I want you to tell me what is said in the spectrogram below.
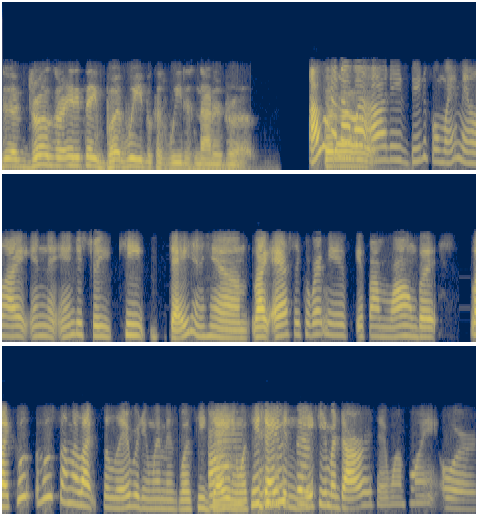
the drugs are anything but weed, because weed is not a drug. I want to know why uh, all these beautiful women like in the industry keep dating him. Like Ashley, correct me if if I'm wrong, but like who who's some of like celebrity women was he dating? Um, was he he dating to- Nicki Minaj at one point or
